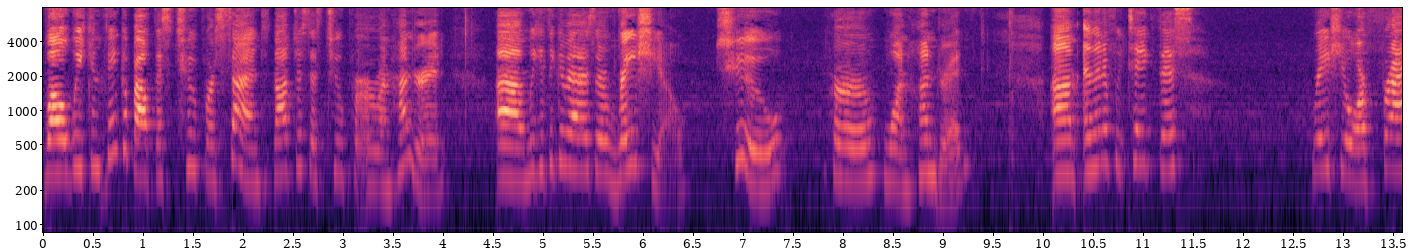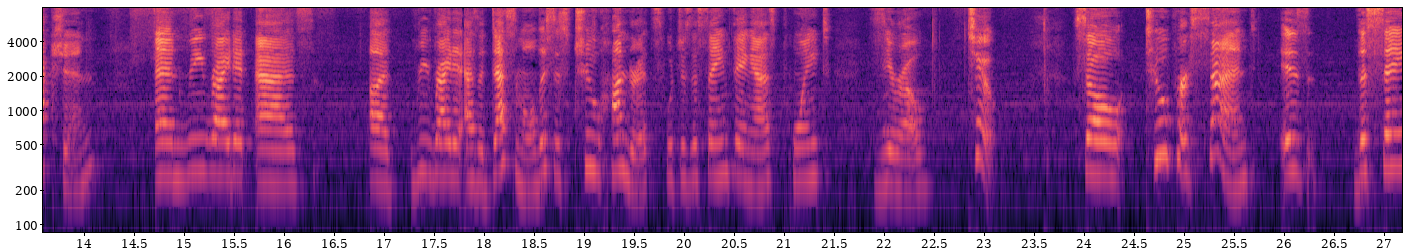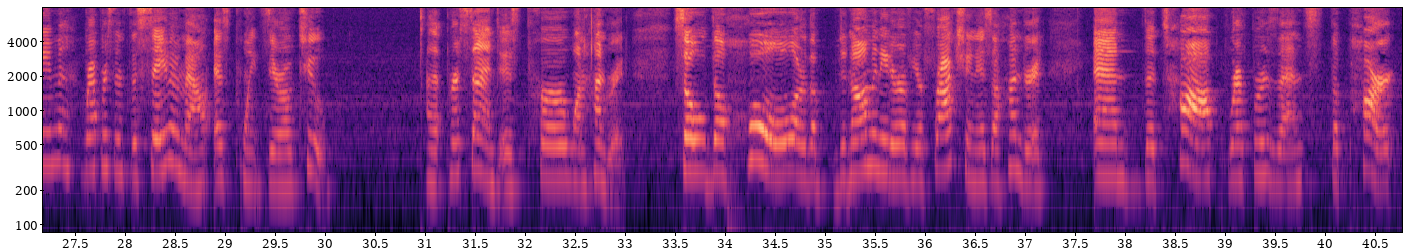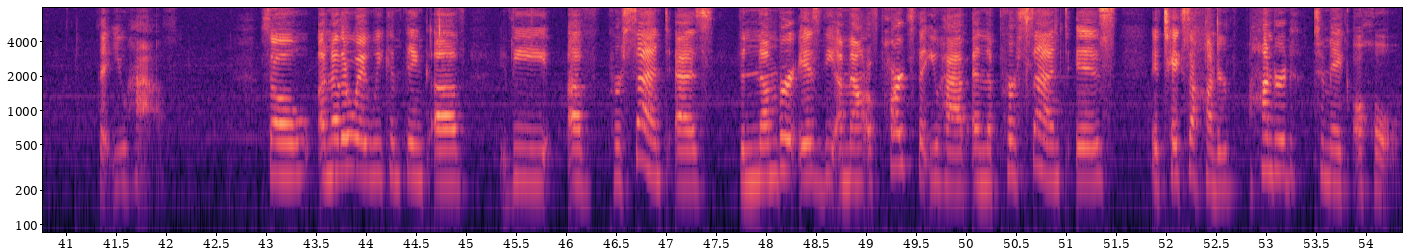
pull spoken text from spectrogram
Well, we can think about this 2% not just as 2 per 100, um, we can think about it as a ratio, 2 per 100. Um, and then if we take this ratio or fraction and rewrite it as a, rewrite it as a decimal, this is 2 hundredths, which is the same thing as 0.02. So 2% is the same, represents the same amount as 0.02. That percent is per 100. So the whole or the denominator of your fraction is 100 and the top represents the part that you have. So another way we can think of the of percent as the number is the amount of parts that you have and the percent is it takes a hundred, hundred to make a whole.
